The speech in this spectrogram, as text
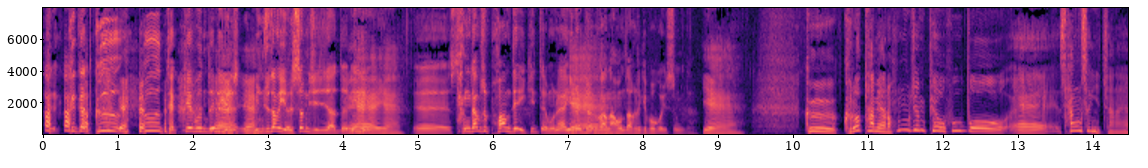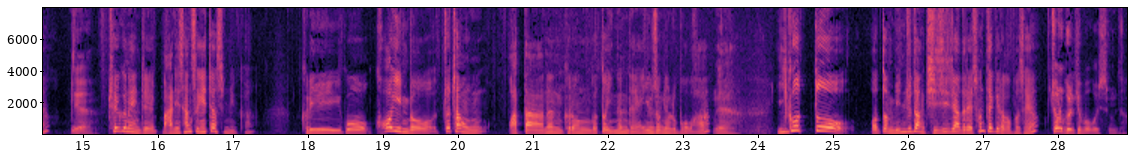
그, 그러니까 그, 예. 그 대깨문들이 예, 예. 민주당의 열성 지지자들이 예, 예. 예, 상당수 포함되어 있기 때문에 이런 예. 결과가 나온다 그렇게 보고 있습니다. 예. 그, 그렇다면 홍준표 후보의 상승 있잖아요. 예. 최근에 이제 많이 상승했지 않습니까? 그리고 거의 뭐 쫓아왔다는 그런 것도 있는데 윤석열 후보와. 예. 이것도 어떤 민주당 지지자들의 선택이라고 보세요? 저는 그렇게 보고 있습니다.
